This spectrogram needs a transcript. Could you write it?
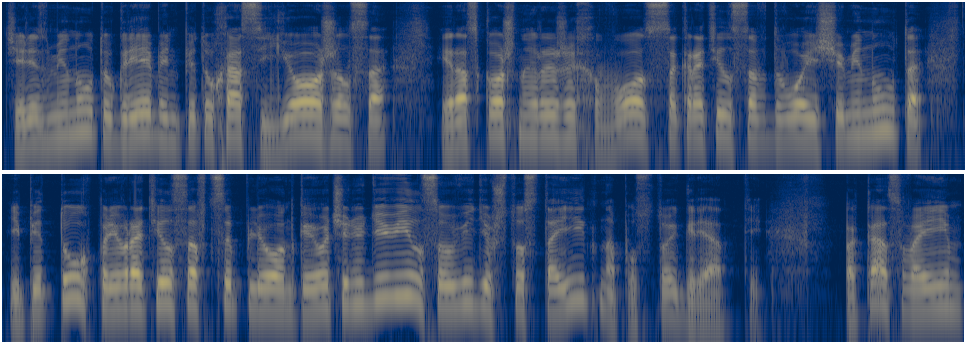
Через минуту гребень петуха съежился, и роскошный рыжий хвост сократился вдвое еще минута, и петух превратился в цыпленка и очень удивился, увидев, что стоит на пустой грядке. Пока своим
